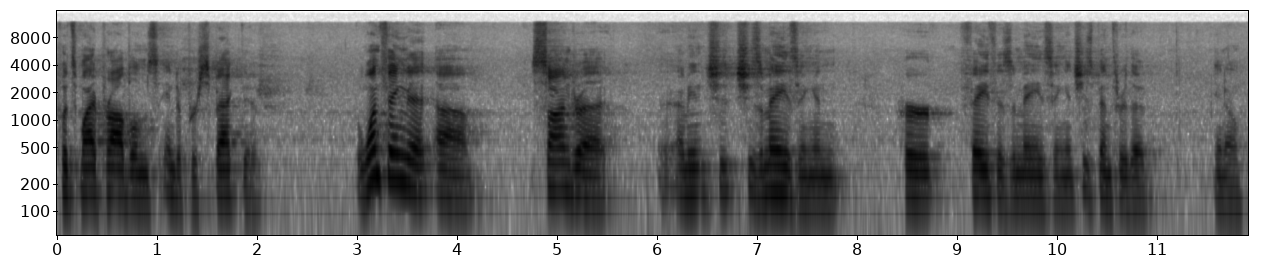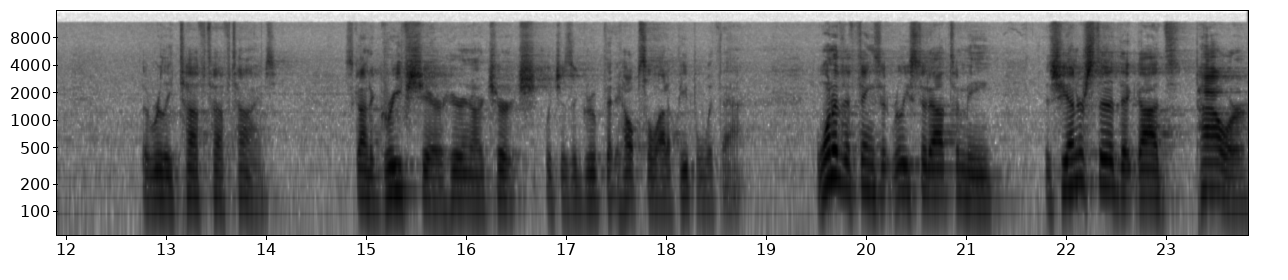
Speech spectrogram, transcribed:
Puts my problems into perspective. One thing that uh, Sandra, I mean, she, she's amazing, and her faith is amazing, and she's been through the, you know, the really tough, tough times. She's gone to GriefShare here in our church, which is a group that helps a lot of people with that. One of the things that really stood out to me is she understood that God's power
